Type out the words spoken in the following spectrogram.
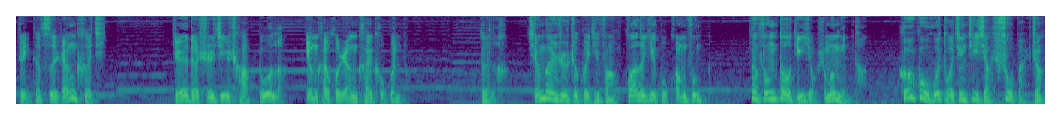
对他自然客气。觉得时机差不多了，杨开忽然开口问道：“对了，前半日这鬼地方刮了一股狂风，那风到底有什么名堂？何故我躲进地下数百丈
